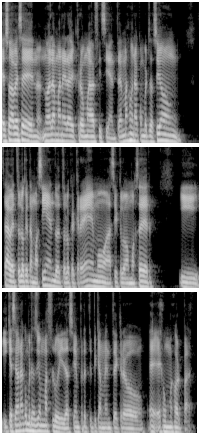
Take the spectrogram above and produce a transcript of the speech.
eso a veces no, es la manera, yo creo, más eficiente. Es más una conversación, ¿sabes? Esto es lo que estamos haciendo, esto es lo que creemos, así que lo vamos a hacer. Y, y que sea una conversación más fluida, siempre típicamente creo es, un mejor path.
